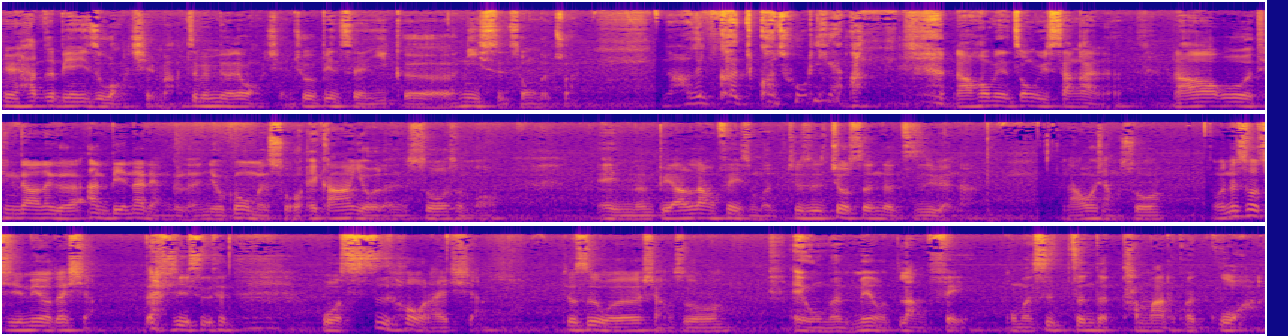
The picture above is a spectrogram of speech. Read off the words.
因为它这边一直往前嘛，这边没有在往前，就会变成一个逆时钟的转。然后就快快出力啊！然后后面终于上岸了。然后我有听到那个岸边那两个人有跟我们说，哎，刚刚有人说什么？哎，你们不要浪费什么，就是救生的资源啊。然后我想说，我那时候其实没有在想，但其实我事后来想，就是我想说，哎，我们没有浪费，我们是真的他妈的快挂了。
